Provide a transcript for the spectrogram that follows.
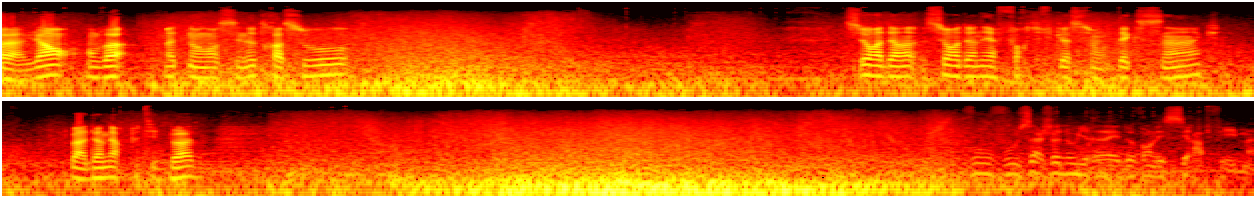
Voilà, là on va maintenant lancer notre assaut. Sur la, der- sur la dernière fortification Dex 5. Bah, dernière petite base. Vous vous agenouillerez devant les séraphimes.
